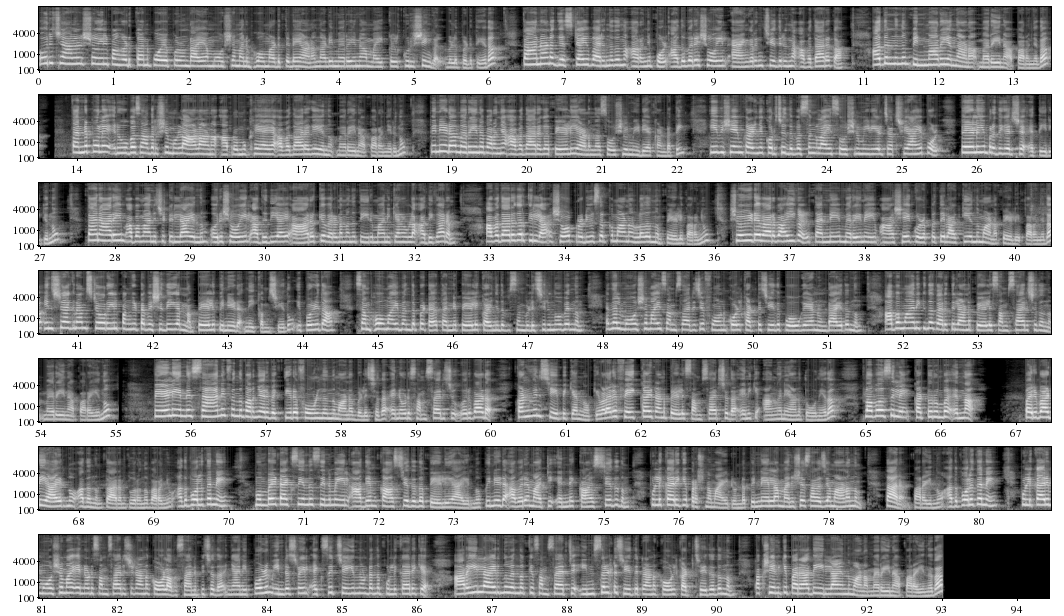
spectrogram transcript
ഒരു ചാനൽ ഷോയിൽ പങ്കെടുക്കാൻ പോയപ്പോഴുണ്ടായ മോശം അനുഭവം അടുത്തിടെയാണ് നടി മെറീന മൈക്കിൾ കുരിശിങ്കൽ വെളിപ്പെടുത്തിയത്. താനാണ് ഗസ്റ്റായി വരുന്നതെന്ന് അറിഞ്ഞപ്പോൾ അതുവരെ ഷോയിൽ ആങ്കറിംഗ് ചെയ്തിരുന്ന അവതാരക അതിൽ നിന്നും പിന്മാറിയെന്നാണ് മെറീന പറഞ്ഞത്. തന്നെപ്പോലെ രൂപസാദൃശ്യമുള്ള ആളാണ് ആ പ്രമുഖയായ അവതാരകയെന്നും മെറീന പറഞ്ഞിരുന്നു. പിന്നീട് മെറീന പറഞ്ഞ അവതാരക പേളിയാണെന്ന് സോഷ്യൽ മീഡിയ കണ്ടെത്തി. ഈ വിഷയം കഴിഞ്ഞ കുറച്ച് ദിവസങ്ങളായി സോഷ്യൽ മീഡിയയിൽ ചർച്ചയായപ്പോൾ പേളിയും പ്രതികരിച്ച് എത്തിയിരിക്കുന്നു. താൻ ആരെയും അപമാനിച്ചിട്ടില്ല എന്നും ഒരു ഷോയിൽ അതിഥിയായി ആരൊക്കെ വരണമെന്ന് തീരുമാനിക്കാനുള്ള അധികാരം അവതാരകർക്കില്ല ഷോ പ്രൊഡ്യൂസർക്കുമാണ് ഉള്ളതെന്നും പേളി പറഞ്ഞു. ഷോയുടെ ഭാരവാഹികൾ തന്നെയും മെറീനയും ആശയക്കുഴപ്പത്തിലാക്കിയെന്നുമാണ് പേളി പറഞ്ഞത്. ഇൻസ്റ്റാഗ്രാം സ്റ്റോറിയിൽ പങ്കിട്ട വിശദീകരണം പേളി പിന്നീട് നീക്കം ചെയ്തു. ഇപ്പോഴിതാ സംഭവവുമായി ബന്ധപ്പെട്ട് തന്നെ പേളി കഴിഞ്ഞ ദിവസം വിളിച്ചിരുന്നുവെന്നും എന്നാൽ മോശമായി സംസാരിച്ച് ഫോൺ കോൾ കട്ട് ചെയ്ത് പോവുകയാണ് ഉണ്ടായതെന്നും അപമാനിക്കുന്ന തരത്തിലാണ് പേളി സംസാരിച്ചതെന്നും മെറീന പറയുന്നു. പേളി എന്നെ സാനിഫ് എന്ന് പറഞ്ഞ ഒരു വ്യക്തിയുടെ ഫോണിൽ നിന്നുമാണ് വിളിച്ചത്. എന്നോട് സംസാരിച്ചു ഒരുപാട് കൺവിൻസ് ചെയ്യിപ്പിക്കാൻ നോക്കി. വളരെ ഫേക്കായിട്ടാണ് പേളി സംസാരിച്ചത്. എനിക്ക് അങ്ങനെയാണ് തോന്നിയത്. ഫ്ലവേഴ്സിലെ കട്ടുറുമ്പ് എന്ന പരിപാടിയായിരുന്നു അതെന്നും താരം തുറന്നു പറഞ്ഞു. അതുപോലെ തന്നെ മുംബൈ ടാക്സി എന്ന സിനിമയിൽ ആദ്യം കാസ്റ്റ് ചെയ്തത് പേളിയായിരുന്നു. പിന്നീട് അവരെ മാറ്റി എന്നെ കാസ്റ്റ് ചെയ്തതും പുള്ളിക്കാരിക്ക് പ്രശ്നമായിട്ടുണ്ട്. പിന്നെ എല്ലാം മനുഷ്യ സഹജമാണെന്നും താരം പറയുന്നു. അതുപോലെ തന്നെ പുള്ളിക്കാരി മോശമായി എന്നോട് സംസാരിച്ചിട്ടാണ് കോൾ അവസാനിപ്പിച്ചത്. ഞാൻ ഇപ്പോഴും ഇൻഡസ്ട്രിയിൽ എക്സിറ്റ് ചെയ്യുന്നുണ്ടെന്ന് പുള്ളിക്കാരിക്ക് അറിയില്ലായിരുന്നു എന്നൊക്കെ സംസാരിച്ച് ഇൻസൾട്ട് ചെയ്തിട്ടാണ് കോൾ കട്ട് ചെയ്തതെന്നും പക്ഷേ എനിക്ക് പരാതിയില്ല എന്നുമാണ് മെറീന പറയുന്നത്.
